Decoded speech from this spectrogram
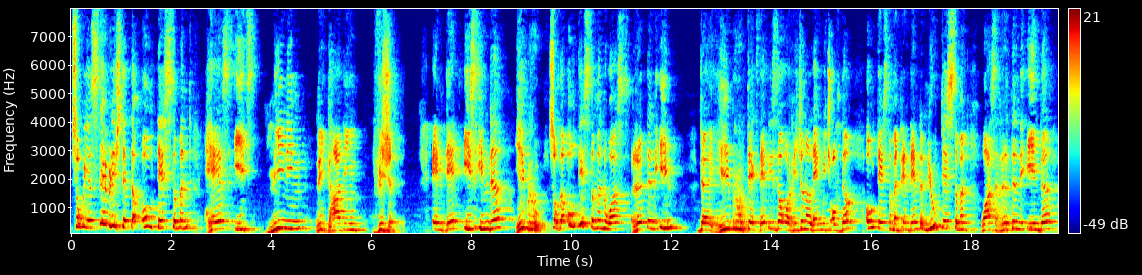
So we established that the Old Testament has its meaning regarding vision. And that is in the Hebrew. So the Old Testament was written in the Hebrew text. That is the original language of the Old Testament. And then the New Testament was written in the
